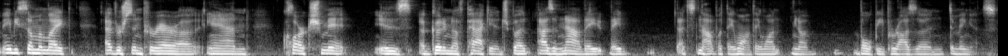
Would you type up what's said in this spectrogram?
maybe someone like Everson Pereira and Clarke Schmidt is a good enough package. But as of now, they they that's not what they want. They want you know Volpe, Peraza, and Dominguez.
